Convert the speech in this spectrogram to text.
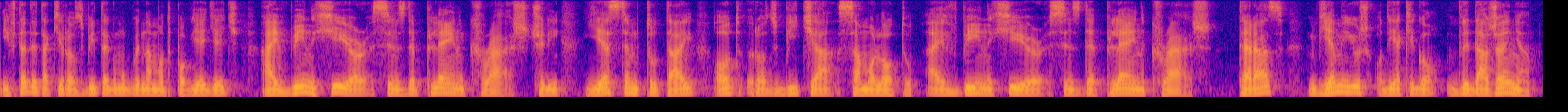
I wtedy taki rozbitek mógłby nam odpowiedzieć: I've been here since the plane crash, czyli jestem tutaj od rozbicia samolotu. I've been here since the plane crash. Teraz wiemy już od jakiego wydarzenia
